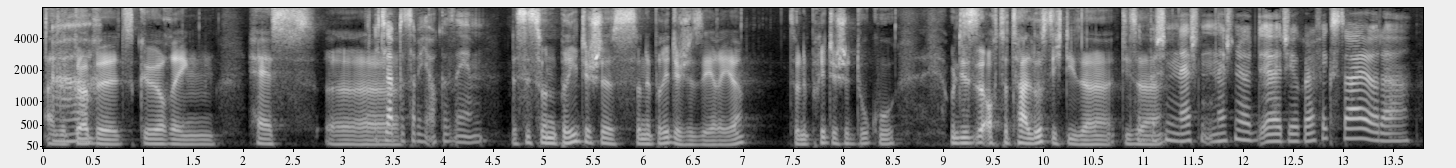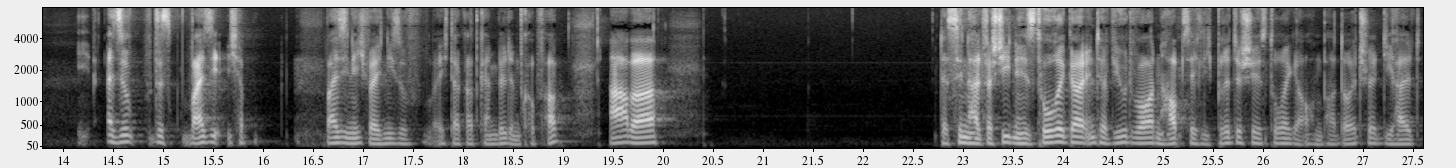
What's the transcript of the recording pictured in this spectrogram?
Also Ach. Goebbels, Göring, Hess. Äh, Ich glaube, das habe ich auch gesehen. Das ist so ein britisches, so eine britische Serie, so eine britische Doku. Und die ist auch total lustig, dieser, Ein dieser. bisschen Nation, National äh, Geographic-Style oder? Also, das weiß ich, ich habe, weiß ich nicht, weil ich nicht so, weil ich da gerade kein Bild im Kopf habe. Aber das sind halt verschiedene Historiker interviewt worden, hauptsächlich britische Historiker, auch ein paar Deutsche, die halt,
